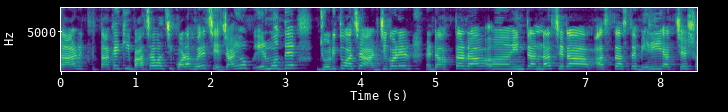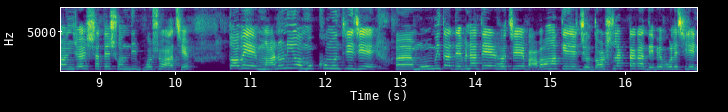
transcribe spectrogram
তার, তাকে কি বাছাবাছি করা হয়েছে? যাই হোক, এর মধ্যে জড়িত আছে আরজি করের ডাক্তাররা ইন্টার্নরা সেটা আস্তে আস্তে বেরিয়ে যাচ্ছে। সঞ্জয়ের সাথে সন্দীপ ঘোষও আছে। তবে মাননীয় মুখ্যমন্ত্রী যে মৌমিতা দেবনাথের হচ্ছে বাবা মাকে দশ লাখ টাকা দেবে বলেছিলেন,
